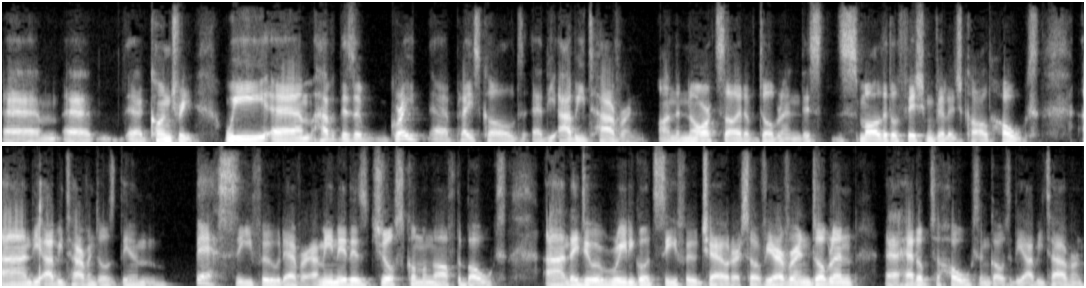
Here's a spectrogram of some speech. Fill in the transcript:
um, uh, uh, country. We um, have there's a great uh, place called uh, the Abbey Tavern on the north side of Dublin. This small little fishing village called Howth, and the Abbey Tavern does the best seafood ever. I mean, it is just coming off the boat, and they do a really good seafood chowder. So if you're ever in Dublin, uh, head up to Howth and go to the Abbey Tavern.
